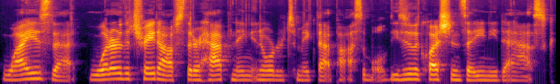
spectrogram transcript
Why is that? What are the trade offs that are happening in order to make that possible? These are the questions that you need to ask.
